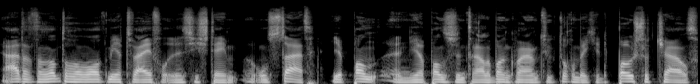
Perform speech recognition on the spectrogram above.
ja, dat er dan toch wel wat meer twijfel in het systeem ontstaat. Japan en de Japanse centrale bank waren natuurlijk toch een beetje de poster child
